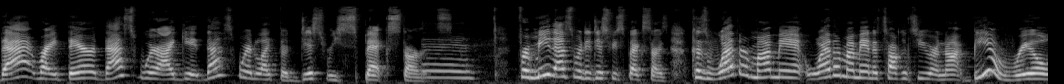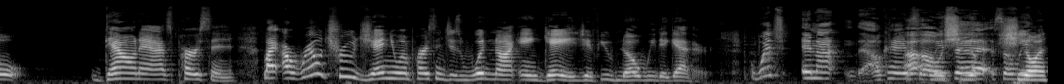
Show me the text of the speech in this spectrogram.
that right there, that's where I get. That's where like the disrespect starts. Mm, For me, that's where the disrespect starts. Cause whether my man, whether my man is talking to you or not, be a real down ass person. Like a real, true, genuine person just would not engage if you know we together. which and I okay. So oh, we she said so she we, on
